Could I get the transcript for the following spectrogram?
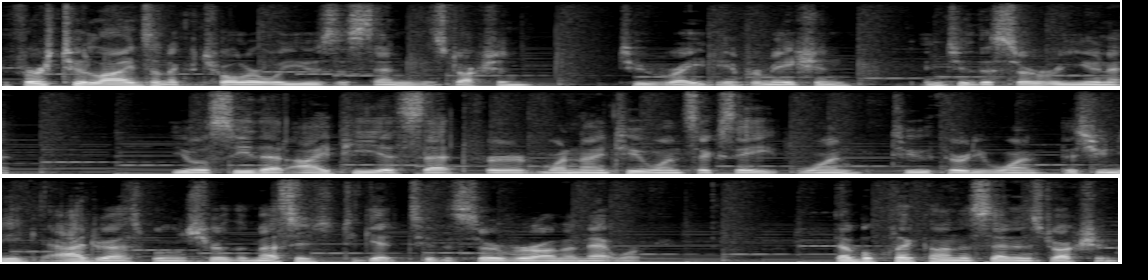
The first two lines on the controller will use the send instruction to write information into the server unit you will see that IP is set for 192.168.1.231. This unique address will ensure the message to get to the server on the network. Double click on the set instruction.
